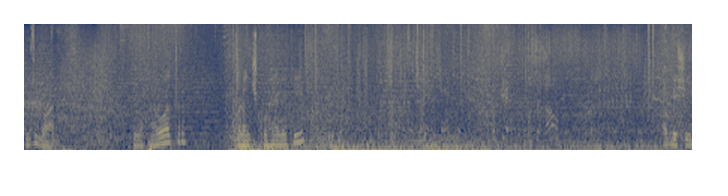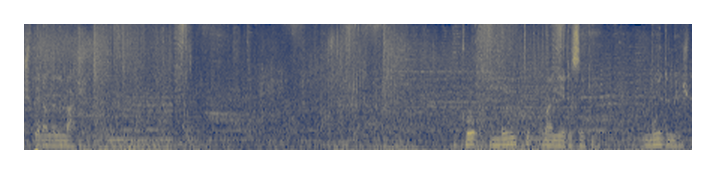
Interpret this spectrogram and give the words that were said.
Vamos embora. Pula pra outra. Agora a gente escorrega aqui. Olha o bichinho esperando ali embaixo. Ficou muito maneiro isso aqui. Muito mesmo.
